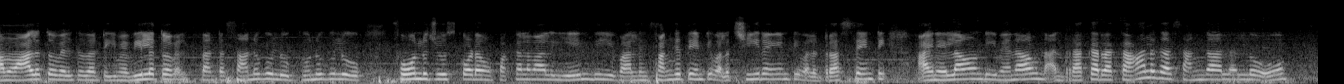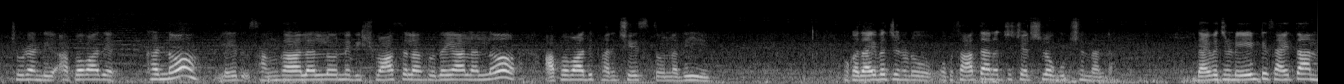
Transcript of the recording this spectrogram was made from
ఆమె వాళ్ళతో వెళ్తుందంట ఈమె వీళ్ళతో వెళ్తుందంట సనుగులు గునుగులు ఫోన్లు చూసుకోవడం పక్కన వాళ్ళు ఏంది వాళ్ళ సంగతి ఏంటి వాళ్ళ చీర ఏంటి వాళ్ళ డ్రెస్ ఏంటి ఆయన ఎలా ఉండి ఈమె ఎలా ఉండి అని రకరకాలుగా సంఘాలలో చూడండి అపవాది ఎక్కడనో లేదు సంఘాలలోనే విశ్వాసుల హృదయాలలో అపవాది పనిచేస్తున్నది. ఒక దైవజనుడు ఒక సాతాన్ వచ్చి చర్చిలో కూర్చుందంట. దైవజనుడు ఏంటి సైతాన్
